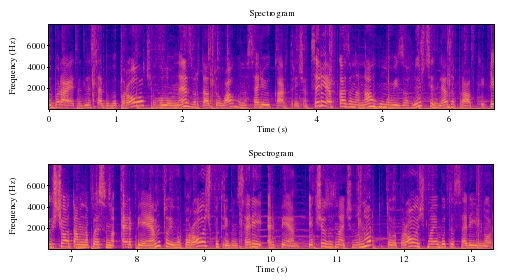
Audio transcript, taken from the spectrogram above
обираєте для себе випаровувач, головне звертати увагу на серію картриджа. Серія вказана на гумовій заглушці для заправки. Якщо там написано RPM, то і випаровувач потрібен серії RPM. Якщо зазначено Nord, то випаровувач має бути серії Nord.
